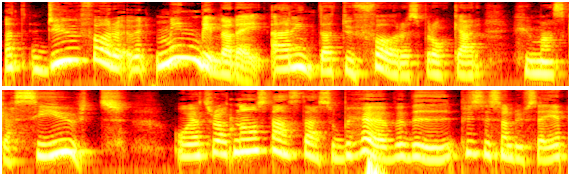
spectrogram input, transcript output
Att du före, min bild av dig är inte att du förespråkar hur man ska se ut. Och jag tror att någonstans där så behöver vi, precis som du säger,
